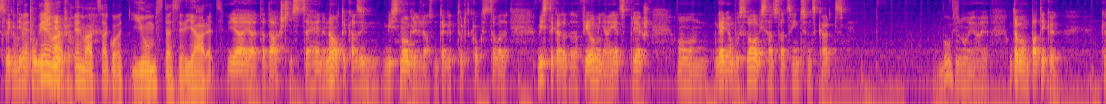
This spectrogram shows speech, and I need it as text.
sliktie Nu, puiši. vienvārds, iebrauc. vienvārds sakot, jums tas ir jāredz. Jā, jā, tāda akcijas scēna nav tā kā, zini, viss nogriežās un tagad tur kaut kas savādāk. Viss tā kā tādā filmiņā iet uz priekšu, un gan jau būs vēl visādas tādas interesantas kartas. Būs. Nu, jā, jā. Un tam man patīk, ka, ka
